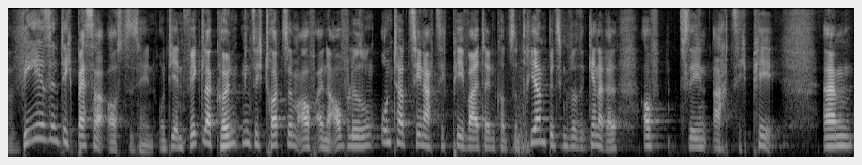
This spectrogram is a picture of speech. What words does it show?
wesentlich besser auszusehen. Und die Entwickler könnten sich trotzdem auf eine Auflösung unter 1080p weiterhin konzentrieren, beziehungsweise generell auf 1080p. Ähm,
